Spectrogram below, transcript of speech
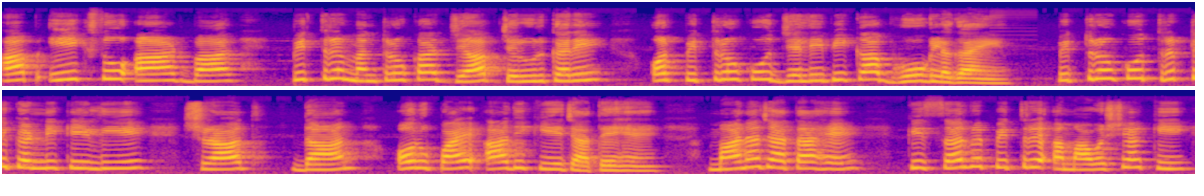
आप 108 बार पितृ मंत्रों का जाप ज़रूर करें और पितरों को जलेबी का भोग लगाएँ। पितरों को तृप्त करने के लिए श्राद्ध, दान और उपाय आदि किए जाते हैं। माना जाता है कि सर्व पितृ अमावस्या की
